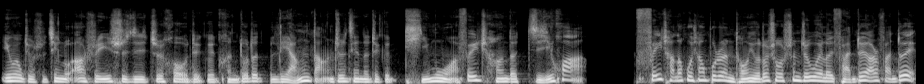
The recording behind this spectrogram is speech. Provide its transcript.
因为就是进入二十一世纪之后，这个很多的两党之间的这个题目啊，非常的极化，非常的互相不认同，有的时候甚至为了反对而反对。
